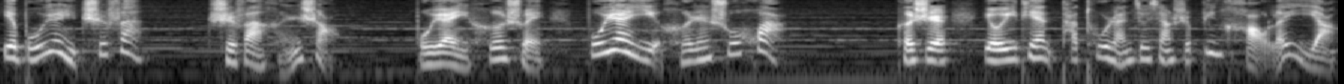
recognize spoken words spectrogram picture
也不愿意吃饭，吃饭很少，不愿意喝水，不愿意和人说话。可是有一天，他突然就像是病好了一样，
